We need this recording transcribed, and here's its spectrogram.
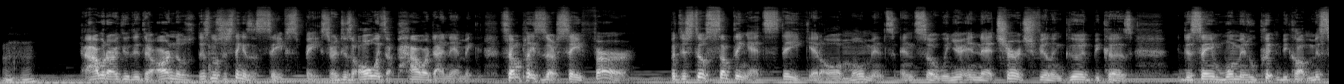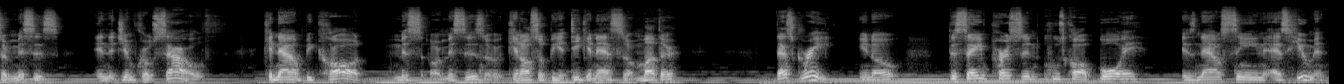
Mm-hmm. I would argue that there are no, there's no such thing as a safe space, or there's always a power dynamic. Some places are safer, but there's still something at stake at all moments. And so when you're in that church feeling good because the same woman who couldn't be called Miss or Mrs. in the Jim Crow South can now be called Miss or Mrs. or can also be a deaconess or mother, that's great. You know, the same person who's called boy is now seen as human.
